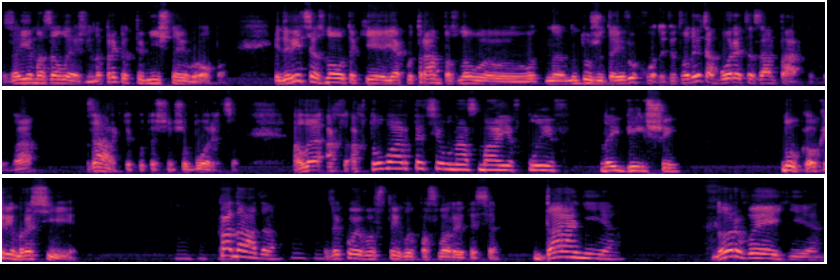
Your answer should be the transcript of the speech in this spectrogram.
Взаємозалежні, наприклад, Північна Європа. І дивіться знову таки, як у Трампа знову от не, дуже та й виходить. От вони там борються за Антарктику, да? за Арктику, точніше, борються. Але а, а хто в Арктиці у нас має вплив найбільший? Ну, окрім Росії, Канада, з якою ви встигли посваритися, Данія, Норвегія,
